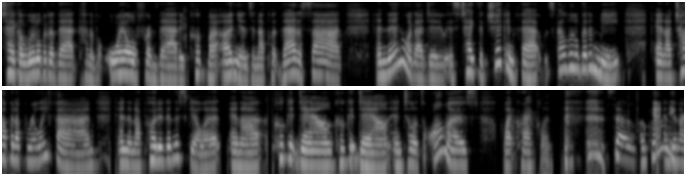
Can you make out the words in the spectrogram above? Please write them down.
take a little bit of that kind of oil from that and cook my onions and I put that aside. And then what I do is take the chicken fat, it's got a little bit of meat, and I chop it up really fine. And then I put it in the skillet and I cook it down, cook it down until it's almost like crackling. so, Okay. and then I,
